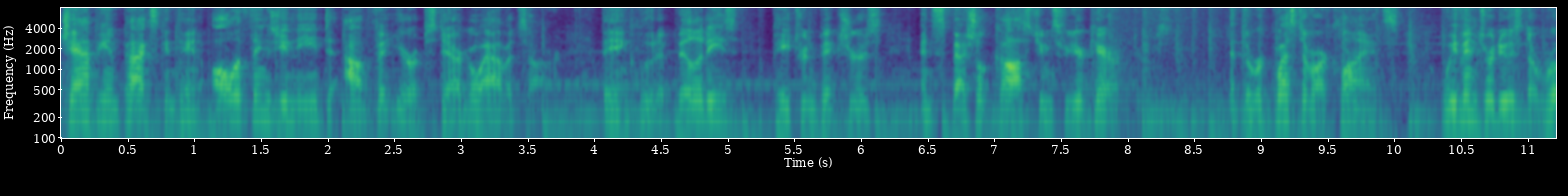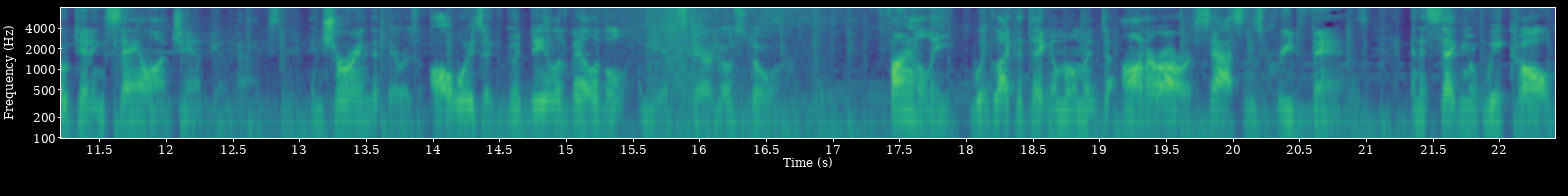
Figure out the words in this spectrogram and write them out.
Champion packs contain all the things you need to outfit your Abstergo avatar. They include abilities, patron pictures, and special costumes for your characters. At the request of our clients, we've introduced a rotating sale on Champion packs, ensuring that there is always a good deal available in the Abstergo store. Finally, we'd like to take a moment to honor our Assassin's Creed fans in a segment we call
